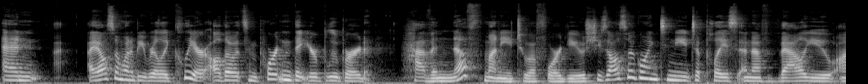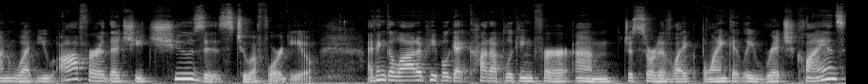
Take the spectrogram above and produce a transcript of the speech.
And I also want to be really clear although it's important that your bluebird have enough money to afford you, she's also going to need to place enough value on what you offer that she chooses to afford you. I think a lot of people get caught up looking for um, just sort of like blanketly rich clients.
